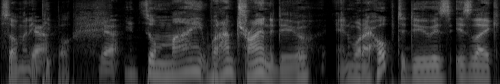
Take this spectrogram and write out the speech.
so many yeah. people. Yeah. And so my what I'm trying to do and what I hope to do is is like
